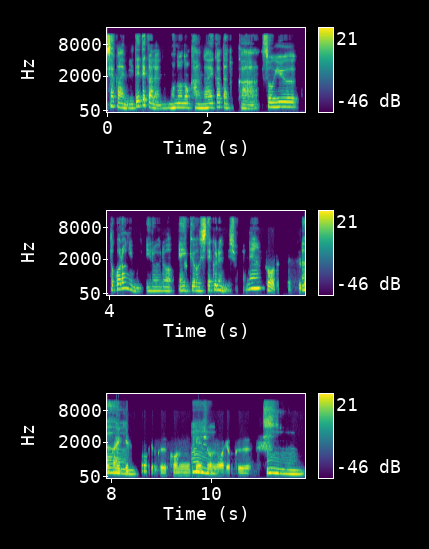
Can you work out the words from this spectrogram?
社会に出てからのものの考え方とか、そういうところにもいろいろ影響してくるんでしょうかね。そうですね。自己解決能力、コミュニケーション能力、うん。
